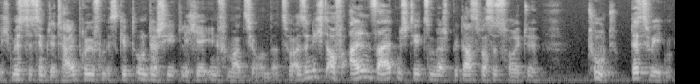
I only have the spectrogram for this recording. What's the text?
ich müsste es im Detail prüfen. Es gibt unterschiedliche Informationen dazu. Also nicht auf allen Seiten steht zum Beispiel das, was es heute tut. Deswegen,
